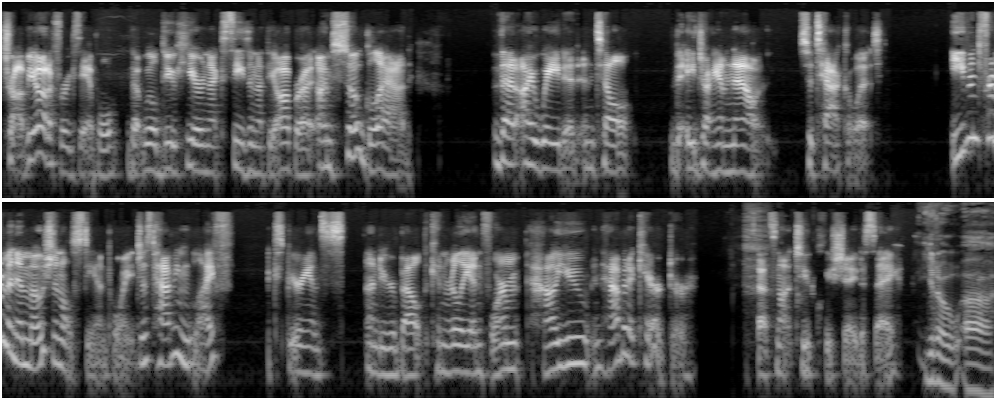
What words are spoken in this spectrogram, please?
Traviata, for example, that we'll do here next season at the opera. I'm so glad that I waited until the age I am now to tackle it. Even from an emotional standpoint, just having life experience under your belt can really inform how you inhabit a character. That's not too cliche to say. You know, uh,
